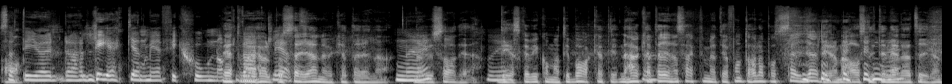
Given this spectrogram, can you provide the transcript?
Så ja. det är ju den här leken med fiktion och Vet verklighet. Vet du vad jag höll på att säga nu Katarina? Nej. När du sa det. Nej. Det ska vi komma tillbaka till. Nu har Katarina sagt till mig att jag får inte hålla på att säga det i de här avsnitten hela tiden.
